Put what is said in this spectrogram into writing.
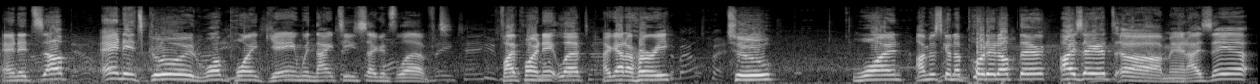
And it's up. And it's good. One point game with 19 seconds left. 5.8 left. I got to hurry. Two one. I'm just gonna put it up there. Isaiah. Oh man, Isaiah.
